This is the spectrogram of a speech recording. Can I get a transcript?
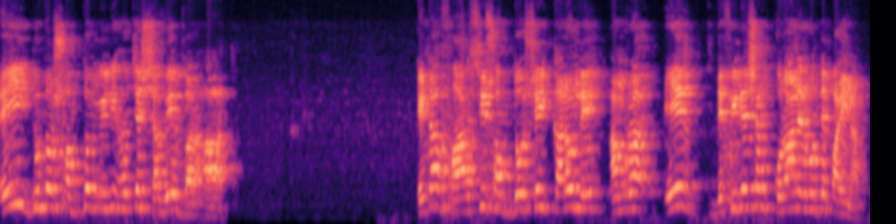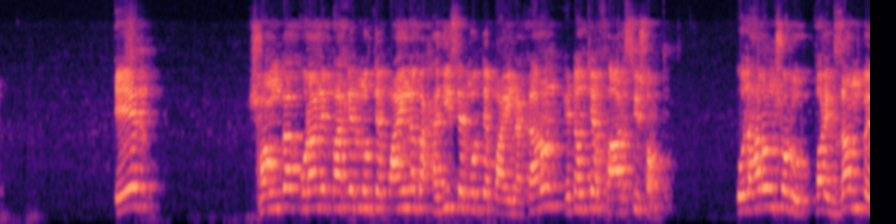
এই দুটো শব্দ মিলি হচ্ছে শবে বারাত। এটা ফার্সি শব্দ, সেই কারণে আমরা এর ডেফিনেশন কোরআনের মধ্যে পাই না। এর সংজ্ঞা কোরআনে পাকের মধ্যে পাই না বা হাদিসের মধ্যে পাই না, কারণ এটা হচ্ছে ফার্সি শব্দ। উদাহরণস্বরূপ ফর এক্সাম্পল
